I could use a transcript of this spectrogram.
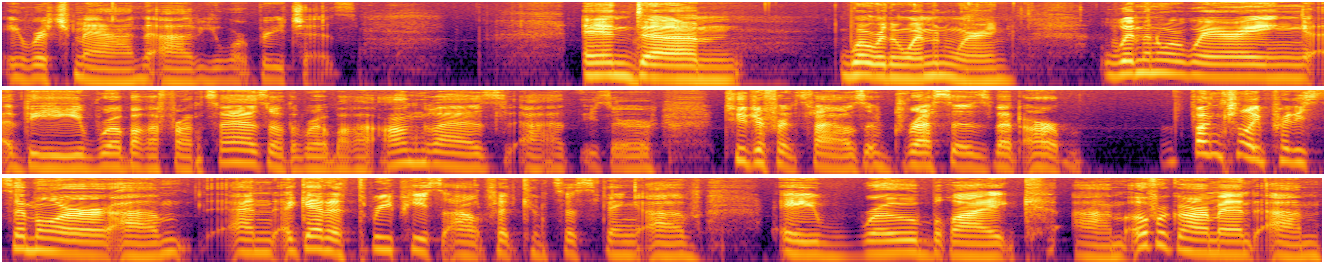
a rich man, uh, you wore breeches. And um, what were the women wearing? Women were wearing the robe à la française or the robe à la anglaise. Uh, these are two different styles of dresses that are functionally pretty similar. Um, and again, a three piece outfit consisting of a robe like um, overgarment, um,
